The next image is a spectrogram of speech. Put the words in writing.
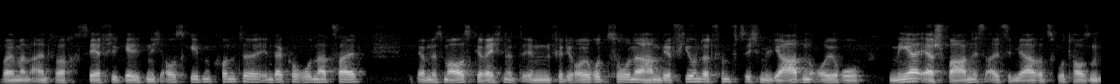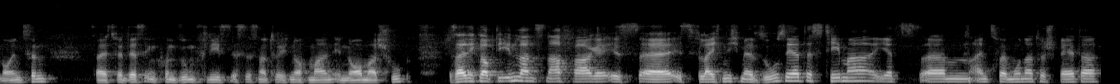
weil man einfach sehr viel Geld nicht ausgeben konnte in der Corona-Zeit. Wir haben das mal ausgerechnet, in, für die Eurozone haben wir 450 Milliarden Euro mehr Ersparnis als im Jahre 2019. Das heißt, wenn das in Konsum fließt, ist es natürlich nochmal ein enormer Schub. Das heißt, ich glaube, die Inlandsnachfrage ist, äh, ist vielleicht nicht mehr so sehr das Thema jetzt ähm, ein, zwei Monate später.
